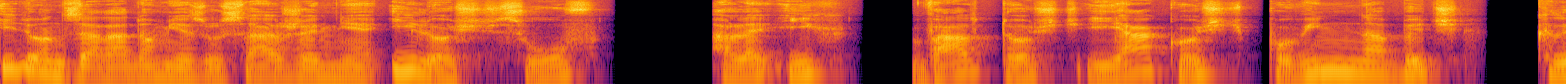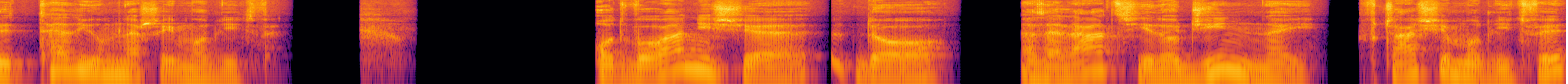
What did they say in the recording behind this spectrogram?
idąc za radą Jezusa, że nie ilość słów, ale ich wartość i jakość powinna być kryterium naszej modlitwy. Odwołanie się do relacji rodzinnej w czasie modlitwy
